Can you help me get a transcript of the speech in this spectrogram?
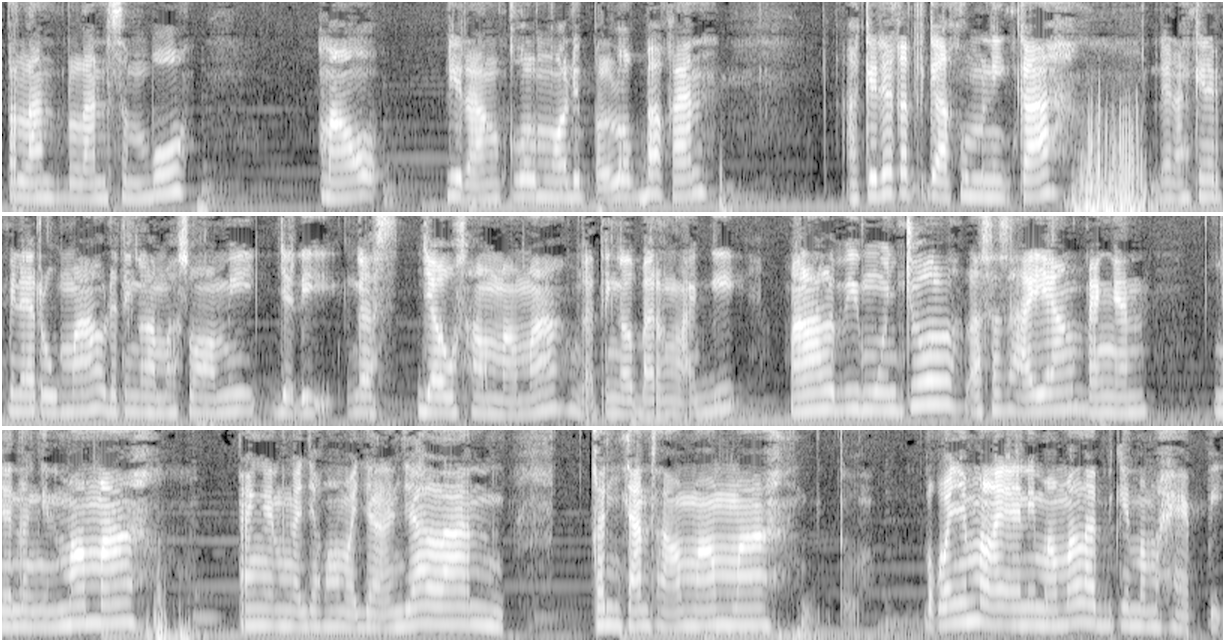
pelan-pelan sembuh, mau dirangkul, mau dipeluk bahkan. Akhirnya ketika aku menikah, dan akhirnya pindah rumah udah tinggal sama suami. Jadi nggak jauh sama mama nggak tinggal bareng lagi. Malah lebih muncul rasa sayang pengen nyenengin mama pengen ngajak mama jalan-jalan kencan sama mama gitu. Pokoknya melayani mama lah bikin mama happy.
